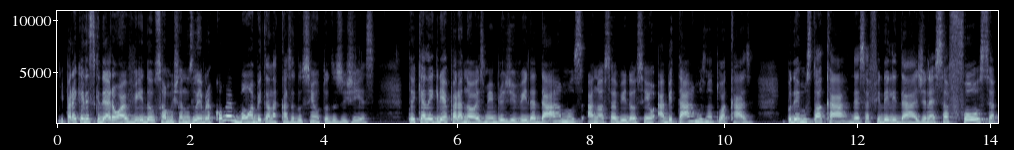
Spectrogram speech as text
E para aqueles que deram a vida, o salmista nos lembra como é bom habitar na casa do Senhor todos os dias. Então, que alegria para nós, membros de vida, darmos a nossa vida ao Senhor, habitarmos na tua casa, podermos tocar nessa fidelidade, nessa força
